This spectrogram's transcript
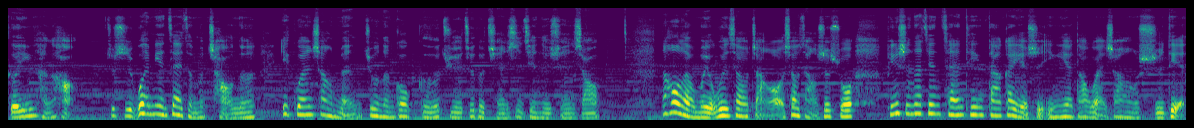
隔音很好，就是外面再怎么吵呢一关上门就能够隔绝这个城市间的喧嚣。那后来我们有问校长哦校长是说平时那间餐厅大概也是营业到晚上十点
